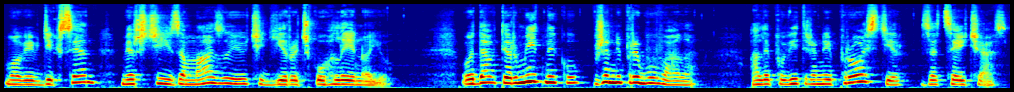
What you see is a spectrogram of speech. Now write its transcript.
мовив Діксен, мерщій замазуючи дірочку глиною. Вода в термітнику вже не прибувала, але повітряний простір за цей час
